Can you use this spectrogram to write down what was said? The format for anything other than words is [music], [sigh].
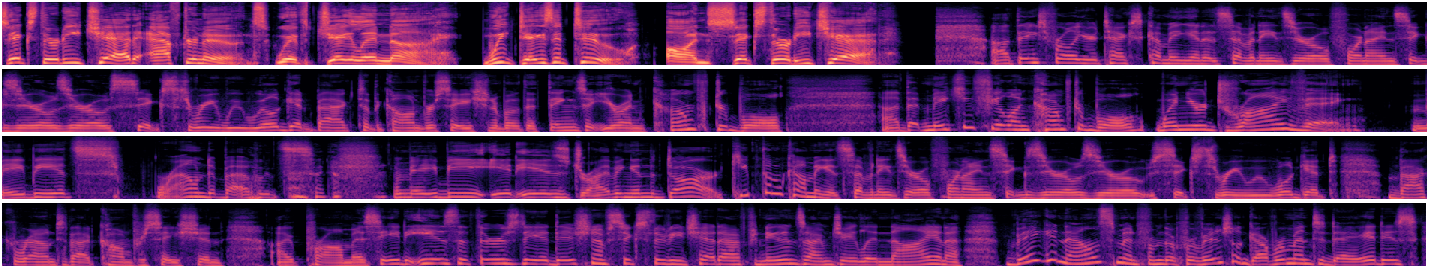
630 CHED Afternoons with J'lyn Nye. Weekdays at 2 on 630 CHED. Uh, thanks for all your texts coming in at 780-496-0063. We will get back to the conversation about the things that you're uncomfortable, uh, that make you feel uncomfortable when you're driving. Maybe it's roundabouts. [laughs] Maybe it is driving in the dark. Keep them coming at 780-496-0063. We will get back around to that conversation, I promise. It is the Thursday edition of 630 CHED Afternoons. I'm J'lyn Nye, and a big announcement from the provincial government today. It is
